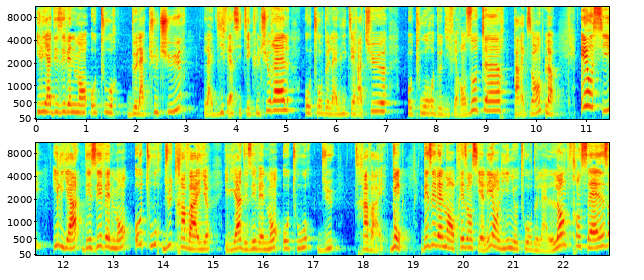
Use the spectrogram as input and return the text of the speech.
il y a des événements autour de la culture, la diversité culturelle, autour de la littérature, autour de différents auteurs, par exemple. Et aussi, il y a des événements autour du travail. Il y a des événements autour du travail. Donc, des événements en présentiel et en ligne autour de la langue française,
